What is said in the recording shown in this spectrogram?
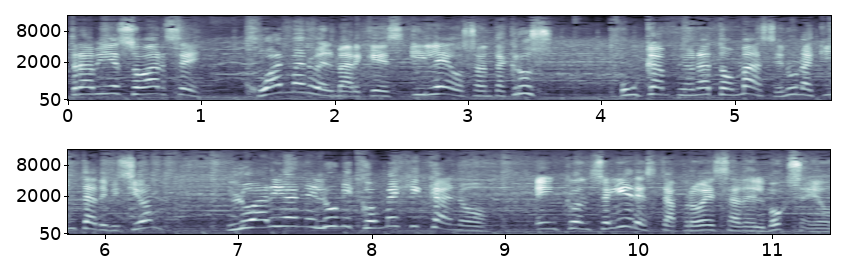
Travieso Arce, Juan Manuel Márquez y Leo Santa Cruz. Un campeonato más en una quinta división lo harían el único mexicano en conseguir esta proeza del boxeo.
